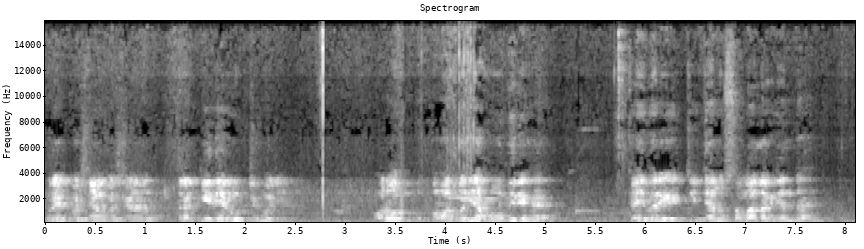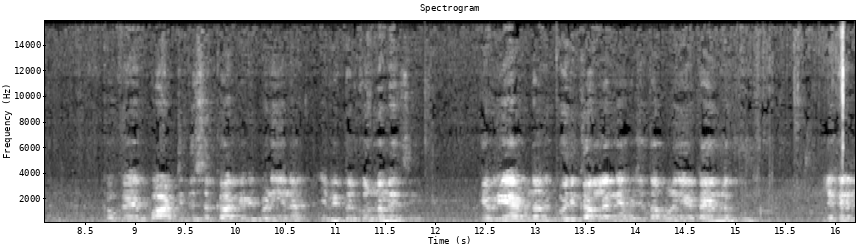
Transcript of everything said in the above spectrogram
ਪੂਰੇ ਕੁਛ ਨਾ ਕੁਛ ਤਰੱਕੀ ਦੇ ਰੂਪ 'ਚ ਹੋ ਜੇ ਔਰ ਉਹ ਬਹੁਤ ਵਧੀਆ ਹੋ ਵੀ ਰਿਹਾ ਹੈ। ਕਈ ਵਾਰੀ ਚੀਜ਼ਾਂ ਨੂੰ ਸਮਾਂ ਲੱਗ ਜਾਂਦਾ ਹੈ। ਕਿਉਂਕਿ ਪਾਰਟੀ ਦੀ ਸਰਕਾਰ ਜਿਹੜੀ ਬਣੀ ਹੈ ਨਾ, ਇਹ ਵੀ ਬਿਲਕੁਲ ਨਵੇਂ ਸੀ। ਕਈ ਵਾਰੀ ਐ ਹੁੰਦਾ ਵੀ ਕੋਈ ਨਹੀਂ ਕਰ ਲੈਂਦੇ ਹਜੇ ਤਾਂ ਹੋਣੀ ਹੈ, ਟਾਈਮ ਲੱਗੂ। ਲੇਕਿਨ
